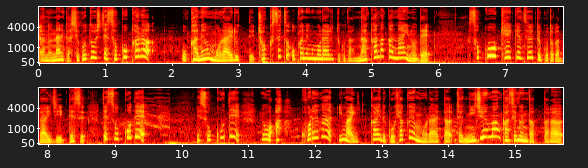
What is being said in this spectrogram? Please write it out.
あの何か仕事をしてそこからお金をもらえるって直接お金がもらえるってことはなかなかないのでそこを経験するってことが大事です。でそこででそこで要はあこれが今1回で500円もらえたじゃあ20万稼ぐんだったら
